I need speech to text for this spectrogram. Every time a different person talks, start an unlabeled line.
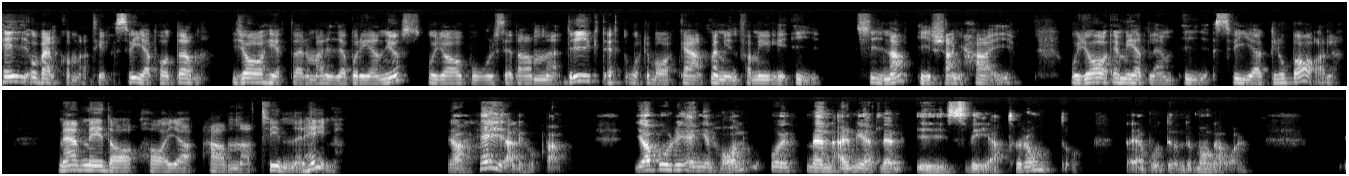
Hej och välkomna till Sveapodden. Jag heter Maria Borenius och jag bor sedan drygt ett år tillbaka med min familj i Kina, i Shanghai. Och jag är medlem i Svea Global. Med mig idag har jag Anna Tvinnerheim.
Ja, hej allihopa! Jag bor i Ängelholm men är medlem i Svea Toronto där jag bodde under många år.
